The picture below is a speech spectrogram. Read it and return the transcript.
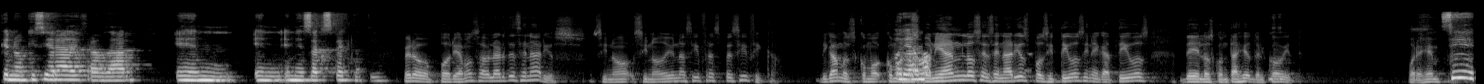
que no quisiera defraudar en, en, esa expectativa. Pero podríamos hablar de escenarios, si no, si no de una cifra específica. Digamos, como, como nos ponían los escenarios positivos y negativos de los contagios del COVID, por ejemplo. Sí,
